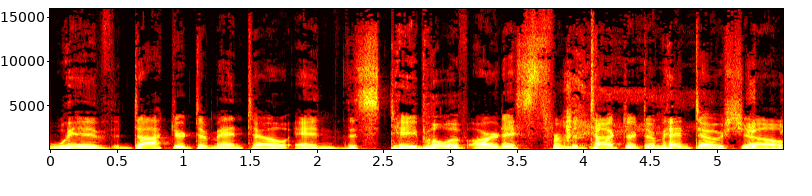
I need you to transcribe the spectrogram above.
with Dr. Demento and the stable of artists from the Dr. Demento show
